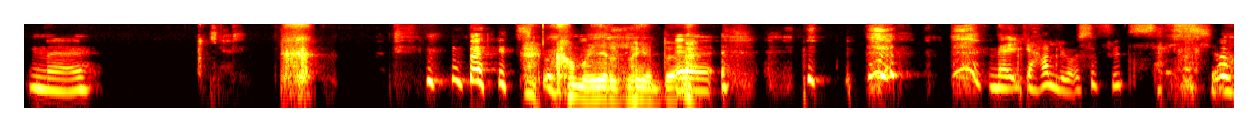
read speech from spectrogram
Nej. Nej Kom och hjälp mig inte. Eh. Nej, hallå så får du inte säga.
